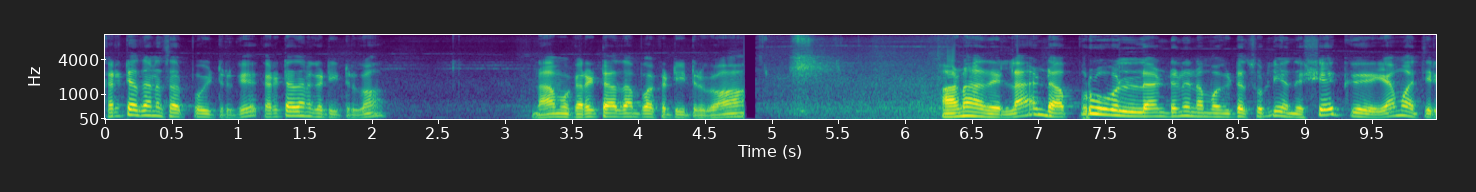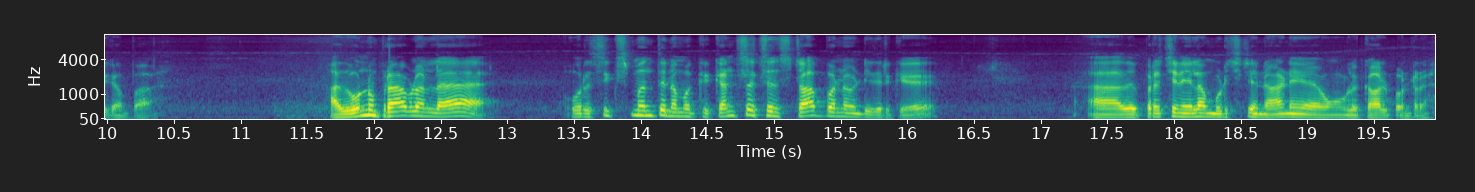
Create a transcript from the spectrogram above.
கரெக்டாக தானே சார் போயிட்டுருக்கு. கரெக்டாக தானே கட்டிகிட்டு இருக்கோம். நாம் கரெக்டாக தான்ப்பா கட்டிகிட்டு இருக்கோம். ஆனால் அது லேண்ட் அப்ரூவல் லேண்டுன்னு நம்மக்கிட்ட சொல்லி அந்த ஷேக்கு ஏமாற்றிருக்கேன்ப்பா அது ஒன்றும் ப்ராப்ளம் இல்லை. ஒரு சிக்ஸ் மந்த்து நமக்கு கன்ஸ்ட்ரக்ஷன் ஸ்டாப் பண்ண வேண்டியது இருக்குது அது பிரச்சனையெல்லாம் முடிச்சுட்டு நானே உங்களுக்கு கால் பண்ணுறேன்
